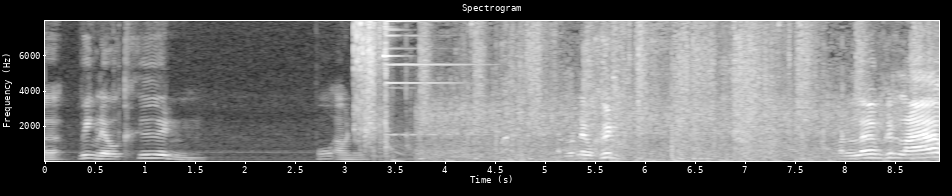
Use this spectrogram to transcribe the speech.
อ วิ่งเร็วขึ้นโอ้เอานี้รถเร็วขึ้น มันเริ่มขึ้นแล้ว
